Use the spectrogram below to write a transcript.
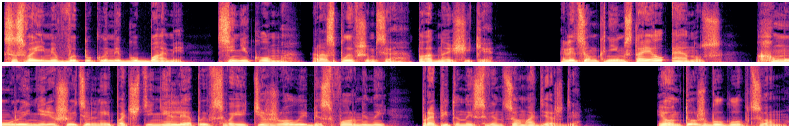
со своими выпуклыми губами, синяком, расплывшимся по одной щеке. Лицом к ним стоял Энус, хмурый, нерешительный, почти нелепый в своей тяжелой, бесформенной, пропитанной свинцом одежде. И он тоже был глупцом,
